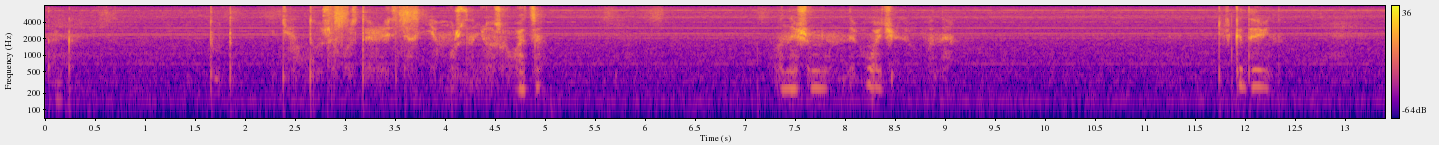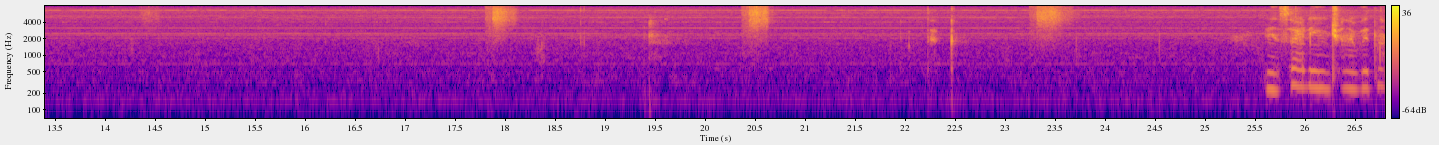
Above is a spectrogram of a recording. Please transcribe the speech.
Так. Тут є дуже густе листя. Я можу за нього сховатися. Ж не побачать мене. Тільки де він? Так. Він взагалі нічого не видно.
